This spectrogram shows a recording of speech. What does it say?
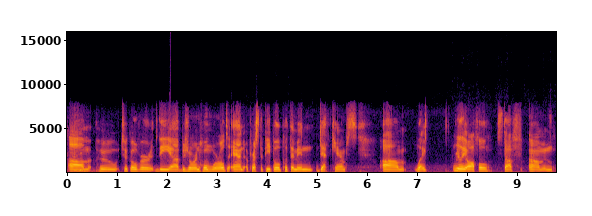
um, who took over the uh, Bajoran homeworld and oppressed the people, put them in death camps, um, like really awful stuff. Um, and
